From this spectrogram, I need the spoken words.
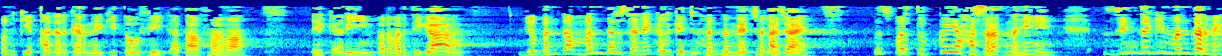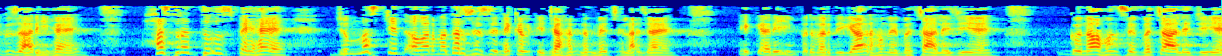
ان کی قدر کرنے کی توفیق عطا فرما۔ ایک کریم پروردگار جو بندہ مندر سے نکل کے جہنم میں چلا جائے، اس پر تو کوئی حسرت نہیں، زندگی مندر میں گزاری ہے۔ حسرت تو اس پہ ہے جو مسجد اور مدرسے سے نکل کے جہنم میں چلا جائے۔ ایک کریم پروردگار ہمیں بچا لیجیے، گناہوں سے بچا لیجیے،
